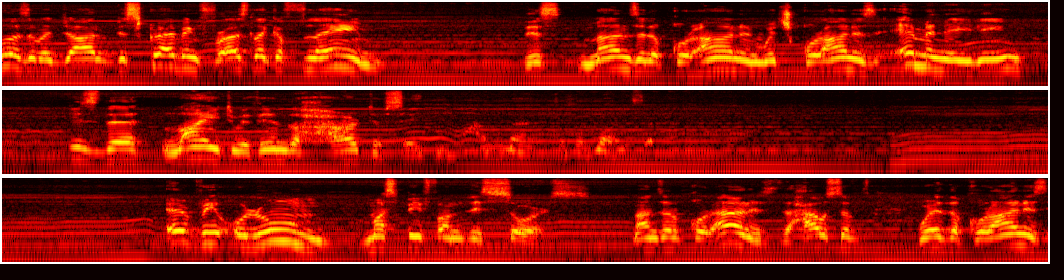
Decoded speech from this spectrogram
Allah describing for us like a flame. This manzil Qur'an in which Qur'an is emanating is the light within the heart of Sayyidina Muhammad Every ulum must be from this source. Manzil Qur'an is the house of where the Qur'an is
